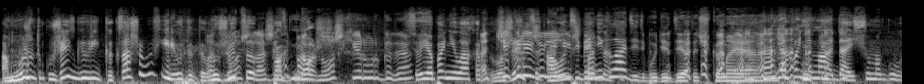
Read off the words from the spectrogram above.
А можно такую жесть говорить, как Саша в эфире вот это, Под нож, ложиться ложиться под под нож. хирурга, да? Все, я поняла. хор- ложиться- А он тебя под не гладить будет, деточка моя. Я понимаю, да, еще могу,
